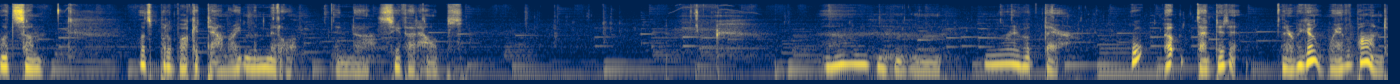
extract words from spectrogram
let's um let's put a bucket down right in the middle and uh, see if that helps. Um, right about there. Oh, oh, that did it. There we go. We have a pond.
